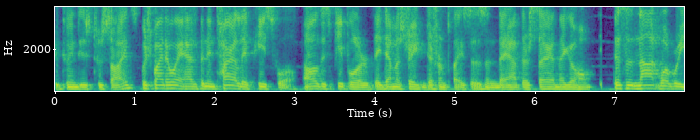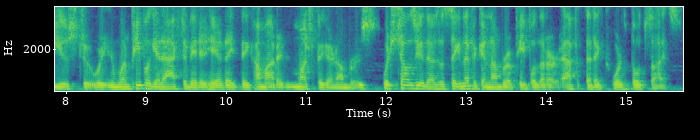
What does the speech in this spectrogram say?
between these two sides, which, by the way, has been entirely peaceful. All these people are, they demonstrate in different places and they have their say and they go home. This is not what we're used to. When people get activated here, they, they come out in much bigger numbers, which tells you there's a significant number of people that are apathetic towards both sides.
